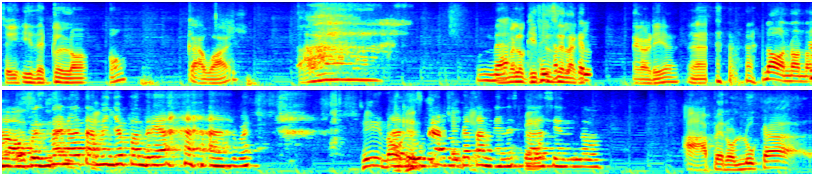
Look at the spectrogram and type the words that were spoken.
Sí. Y de clon, Kawhi. Ah, no me lo quites de la categoría. No, no, no. No, pues bueno, también yo pondría. Sí, no. Luca, Luca también está haciendo. Ah, pero Luca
